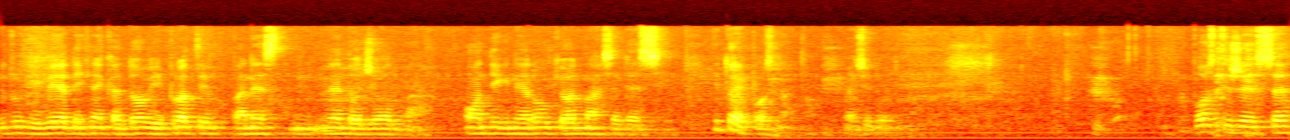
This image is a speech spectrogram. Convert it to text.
Drugi vjernik nekad dobi protiv pa ne, ne dođe odmah. On digne ruke, odmah se desi. I to je poznato među ljudima postiže se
